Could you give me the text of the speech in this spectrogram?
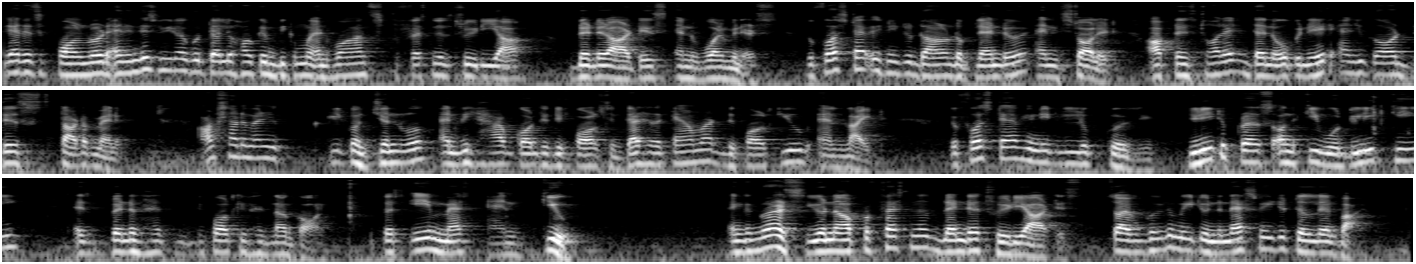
guys this is Formword and in this video going to tell you how you can become an advanced professional 3D blender artist in 1 minute. The first step is you need to download the blender and install it. After install it then open it and you got this startup menu. After startup menu click on general and we have got the default thing that has a camera, default cube and light. The first step you need to look closely. You need to press on the keyboard delete key as blender has default cube has now gone. So press A, mesh and Q. And congrats, you are now a professional Blender 3D artist. So I'm going to meet you in the next video. Till then, bye.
